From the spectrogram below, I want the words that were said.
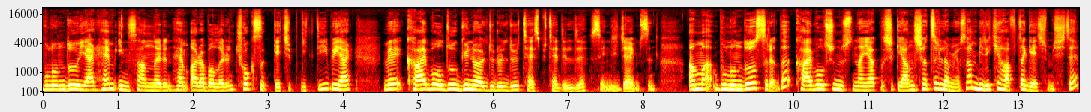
bulunduğu yer hem insanların hem arabaların çok sık geçip gittiği bir yer ve kaybolduğu gün öldürüldüğü tespit edildi Cindy James'in. Ama bulunduğu sırada kayboluşun üstünden yaklaşık yanlış hatırlamıyorsam bir iki hafta geçmişti.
